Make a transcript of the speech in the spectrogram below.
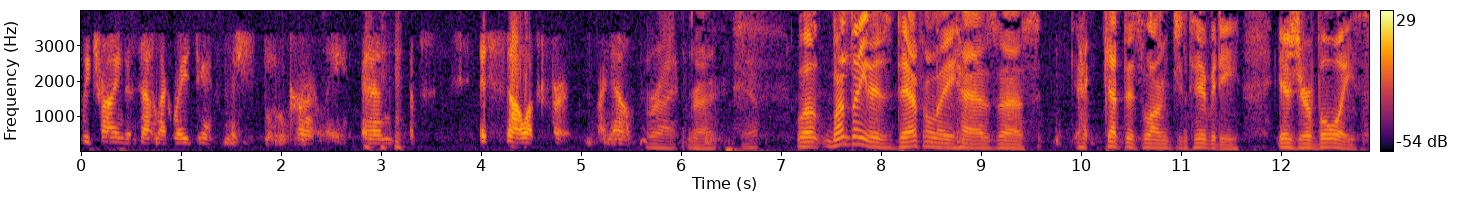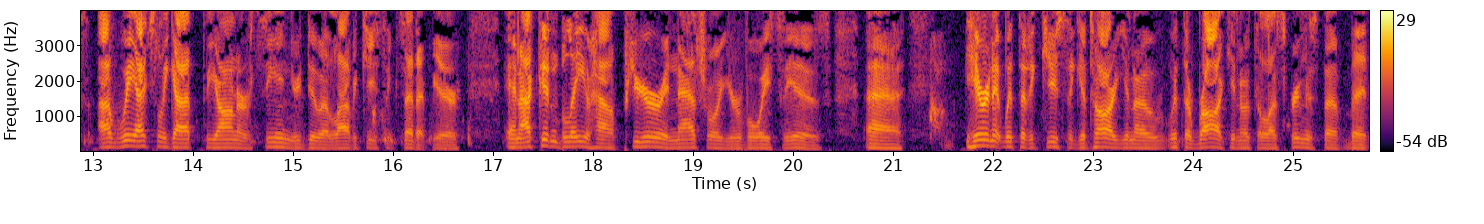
be trying to sound like Rage Against the Machine currently, and it's not what's current right now. Right. Right. Yep. Well, one thing that is definitely has uh, kept its longevity is your voice. Uh, we actually got the honor of seeing you do a live acoustic setup here, and I couldn't believe how pure and natural your voice is. Uh, hearing it with the acoustic guitar, you know, with the rock, you know, it's a lot of screaming stuff. But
